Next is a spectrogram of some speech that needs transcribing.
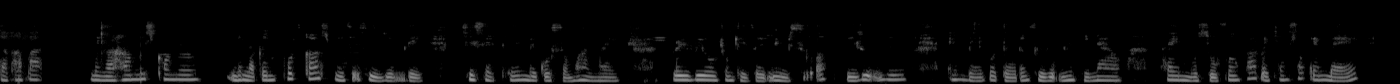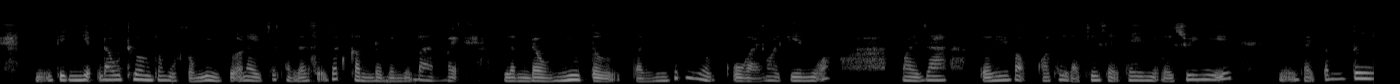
chào các bạn, mình là Hermes Corner. Đây là kênh podcast mình sẽ sử dụng để chia sẻ thêm về cuộc sống hàng ngày, Review trong thế giới bỉm sữa. Ví dụ như em bé của tớ đang sử dụng như thế nào, Hay một số phương pháp để chăm sóc em bé. Những kinh nghiệm đau thương trong cuộc sống bỉm sữa này chắc chắn là sẽ rất cần đối với những bà mẹ lần đầu như tớ Và như rất nhiều cô gái ngoài kia nữa. Ngoài ra, tớ hy vọng có thể là chia sẻ thêm những cái suy nghĩ, những cái tâm tư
